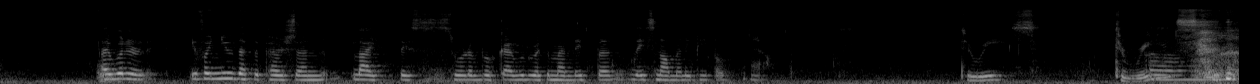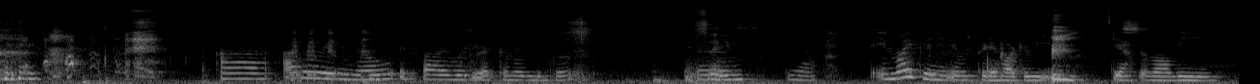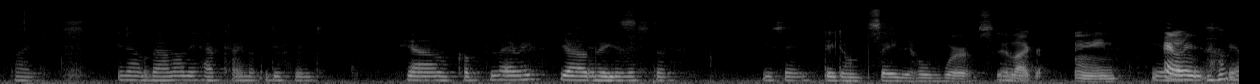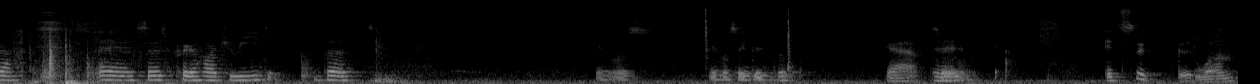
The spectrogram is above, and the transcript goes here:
I wouldn't if I knew that the person liked this sort of book, I would recommend it, but it's not many people. Yeah. Therese? Therese? Um, uh, I don't really know if I would recommend the book. Same. 'cause, Yeah. In my opinion, it was pretty hard to read. Yeah. Just of all the, like, in Alabama, they have kind of a different Yeah. vocabulary Yeah, than they the rest of you say. They don't say the whole words. They're No. like, mm, Yeah, yeah. Uh, so it's pretty hard to read, but it was it was a good book. yeah. So uh, it's a good one,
